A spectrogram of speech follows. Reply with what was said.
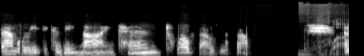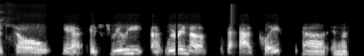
family, it can be nine, ten, twelve thousand wow. And so, yeah, it's really, uh, we're in a bad place uh, in this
